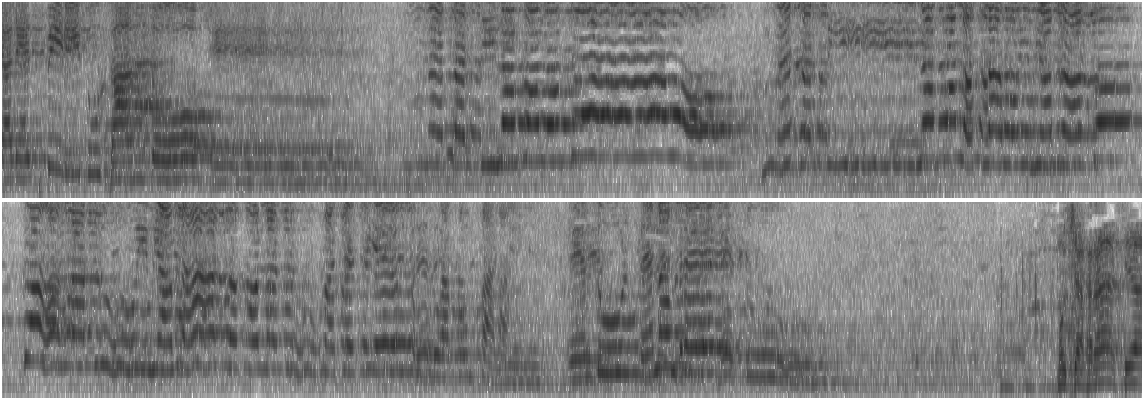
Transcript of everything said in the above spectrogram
al Espíritu Santo. Me con los clavos, me con los clavos y me abrazo con la cruz y me abrazo con la cruz para que siempre lo acompañe el dulce nombre de Jesús. Muchas gracias,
